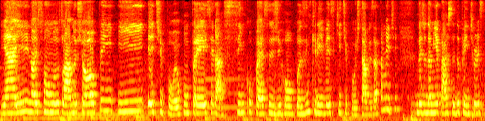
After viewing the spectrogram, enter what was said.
E aí nós fomos lá no shopping e, e, tipo, eu comprei, sei lá, cinco peças de roupas incríveis que, tipo, estavam exatamente dentro da minha pasta do Pinterest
